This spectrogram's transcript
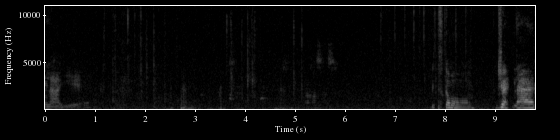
enayi. It's come on. Jackler.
